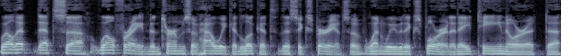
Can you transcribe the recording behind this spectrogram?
Well, that that's uh, well framed in terms of how we could look at this experience of when we would explore it at 18 or at uh,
